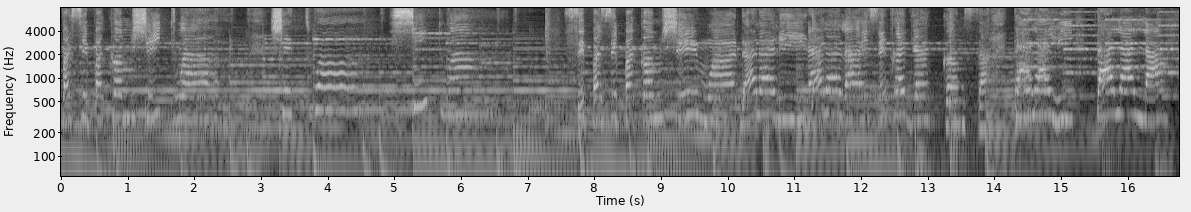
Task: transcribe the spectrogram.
pas, c'est pas comme chez toi. Chez toi, chez toi, c'est Là-bas c'est pas comme chez moi. Dalali, dalala, et c'est très bien comme ça. Dalali, dalala.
